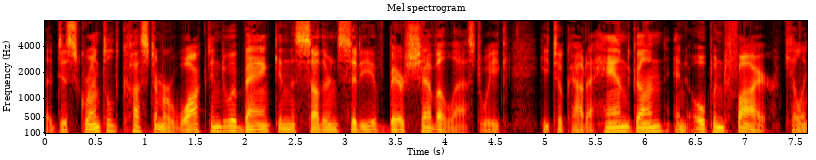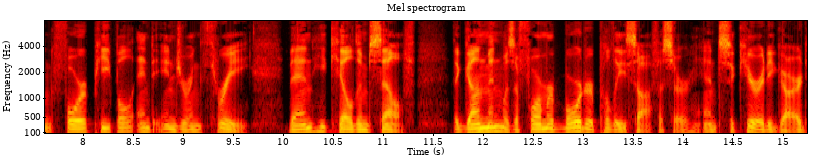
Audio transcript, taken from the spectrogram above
A disgruntled customer walked into a bank in the southern city of Beersheba last week. He took out a handgun and opened fire, killing four people and injuring three. Then he killed himself. The gunman was a former border police officer and security guard.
